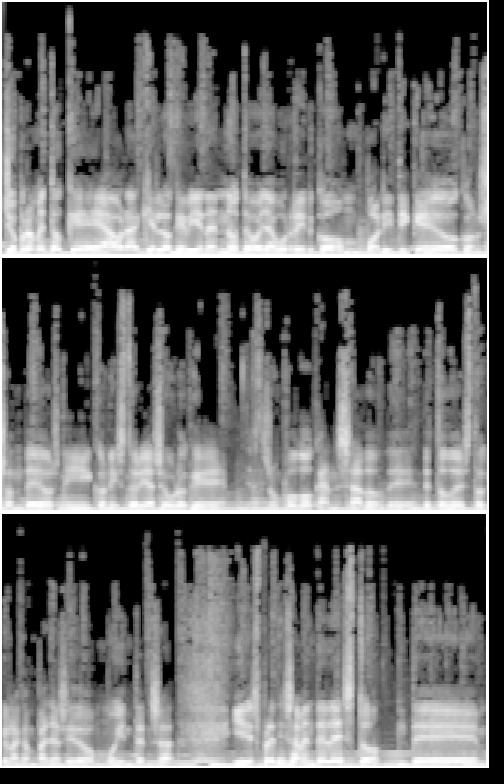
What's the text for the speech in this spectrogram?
Yo prometo que ahora, aquí en lo que viene, no te voy a aburrir con politiqueo, con sondeos ni con historias. Seguro que estás un poco cansado de, todo esto, que campaña ha sido muy intensa. Y es precisamente de esto, de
